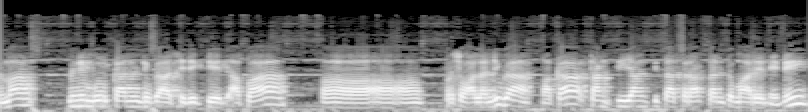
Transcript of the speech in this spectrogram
memang menimbulkan juga sedikit apa uh, persoalan juga. Maka sanksi yang kita terapkan kemarin ini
